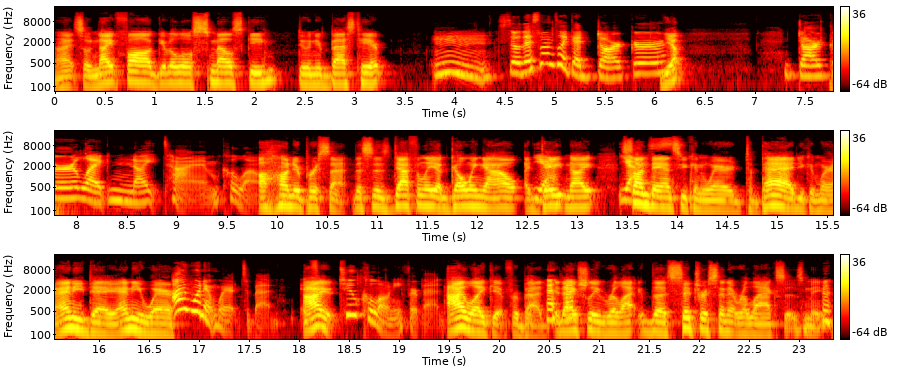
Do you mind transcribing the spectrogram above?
All right, so Nightfall, give it a little smell ski. Doing your best here. Mm. So this one's like a darker, Yep, darker like nighttime cologne. a hundred percent. This is definitely a going out, a Yeah. date night, Yes. Sundance. You can wear to bed. You can wear any day, anywhere. I wouldn't wear it to bed. It's I- too cologne for bed. I like it for bed. It actually relax. The citrus in it relaxes me.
